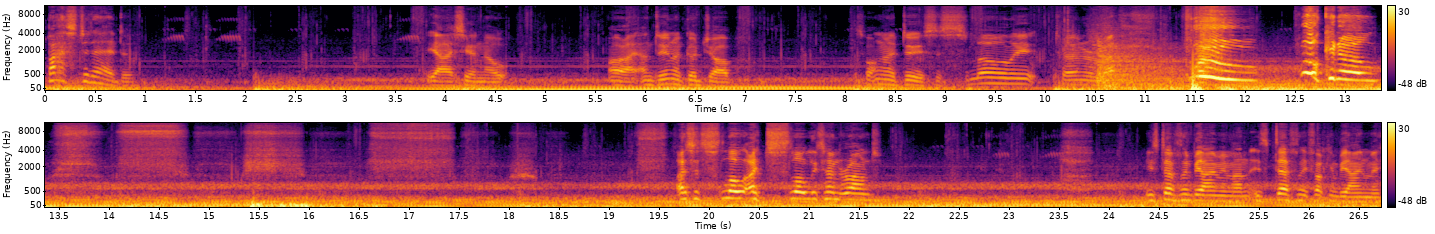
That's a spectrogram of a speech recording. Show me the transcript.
bastard head! Yeah, I see a note. Alright, I'm doing a good job. So what I'm gonna do is just slowly turn around. Boom! Fucking hell! I said slow. I slowly turned around. He's definitely behind me, man. He's definitely fucking behind me.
